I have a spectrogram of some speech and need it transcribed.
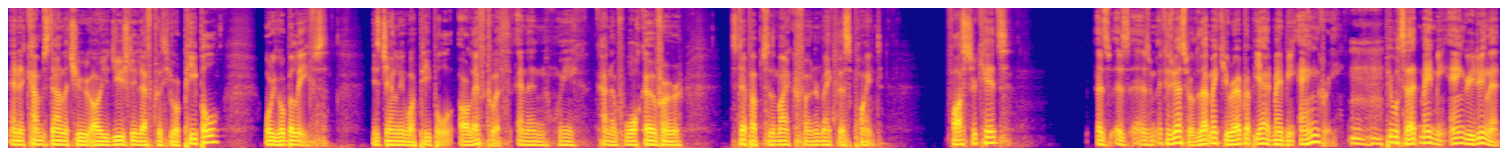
And it comes down that you are usually left with your people or your beliefs, is generally what people are left with. And then we kind of walk over, step up to the microphone, and make this point. Foster kids, as, as, as, because you asked people, did that make you revved up? Yeah, it made me angry. hmm People say that made me angry doing that.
